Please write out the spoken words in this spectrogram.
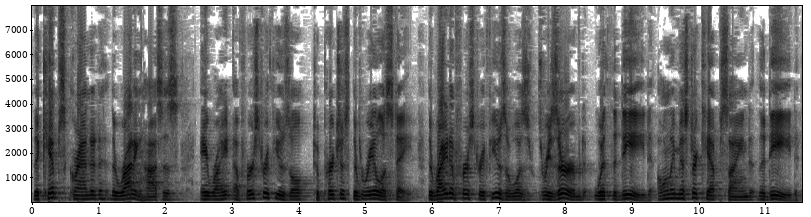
The Kipps granted the Rottinghauses a right of first refusal to purchase the real estate. The right of first refusal was reserved with the deed. Only Mr. Kipp signed the deed.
